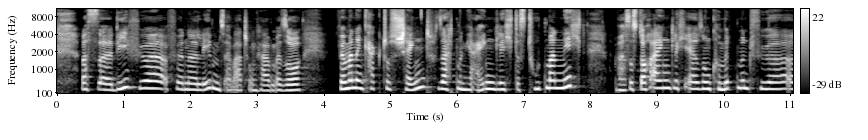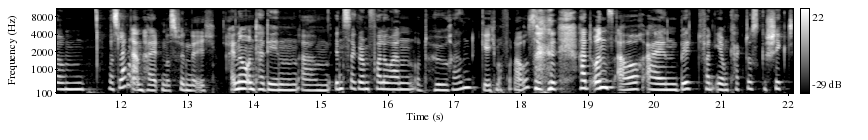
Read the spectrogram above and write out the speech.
was äh, die für, für eine Lebenserwartung haben. Also wenn man den Kaktus schenkt, sagt man ja eigentlich, das tut man nicht. Aber es ist doch eigentlich eher so ein Commitment für ähm, was Langanhaltendes, finde ich. Eine unter den ähm, Instagram-Followern und Hörern, gehe ich mal von aus, hat uns auch ein Bild von ihrem Kaktus geschickt.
